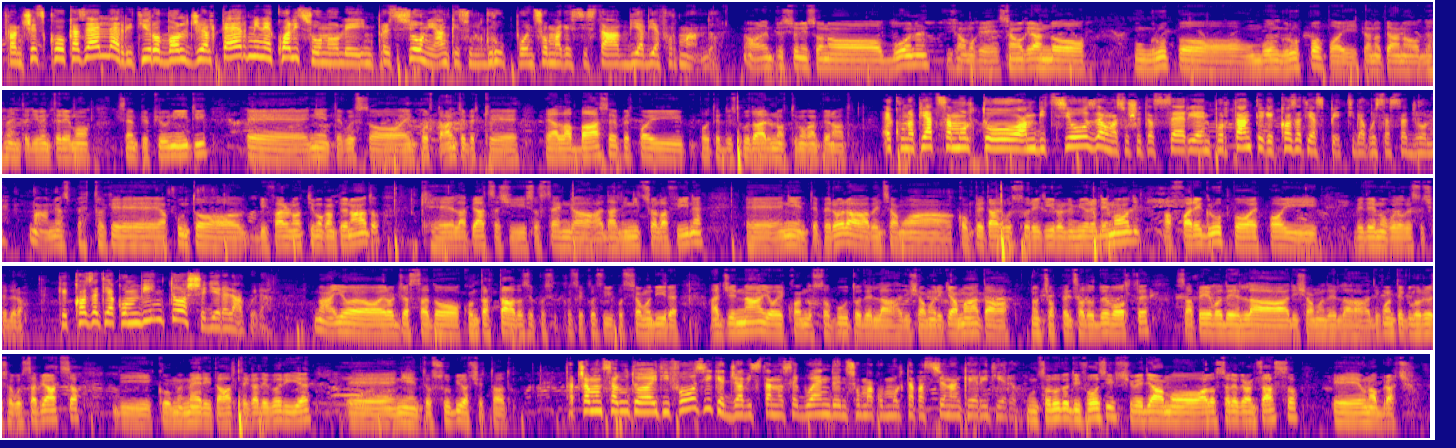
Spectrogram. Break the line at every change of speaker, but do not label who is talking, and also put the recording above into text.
Francesco Casella, il ritiro volge al termine, quali sono le impressioni anche sul gruppo insomma, che si sta via via formando?
No, le impressioni sono buone, diciamo che stiamo creando un gruppo, un buon gruppo, poi piano piano ovviamente diventeremo sempre più uniti e niente, questo è importante perché è alla base per poi poter disputare un ottimo campionato.
Ecco, una piazza molto ambiziosa, una società seria e importante, che cosa ti aspetti da questa stagione?
Ma mi aspetto che appunto di fare un ottimo campionato, che la piazza ci sostenga dall'inizio alla fine e niente, per ora pensiamo a completare questo ritiro nel migliore dei modi, a fare gruppo e poi vedremo quello che succederà.
Che cosa ti ha convinto a scegliere l'Aquila?
Ma io ero già stato contattato, se, così possiamo dire, a gennaio e quando ho saputo della diciamo, richiamata non ci ho pensato due volte, sapevo della, diciamo, della, di quanto è gloriosa questa piazza, di come merita altre categorie e niente, ho subito accettato.
Facciamo un saluto ai tifosi che già vi stanno seguendo insomma, con molta passione anche in ritiro.
Un saluto ai tifosi, ci vediamo allo Stadio Gran Sasso e un abbraccio.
